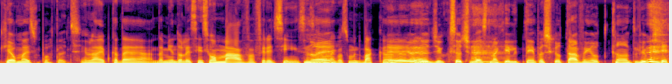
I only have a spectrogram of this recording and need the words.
que é o mais importante. Eu, na época da, da minha adolescência, eu amava a Feira de Ciências. Não é, é um negócio muito bacana. É, né? eu, eu, digo que se eu tivesse naquele tempo, acho que eu estava em outro canto, viu? Porque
